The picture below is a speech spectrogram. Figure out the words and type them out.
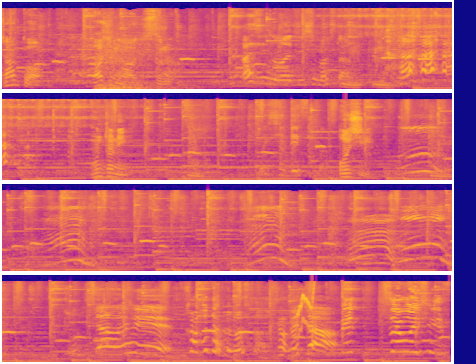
ちゃんとアジの味する。アジの味しました、うんうん。本当に。うん。美味しいですか？美味しい。うん。うん。うん。めっちゃ美味しい。カブ食べました？食べためっちゃ美味しいです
